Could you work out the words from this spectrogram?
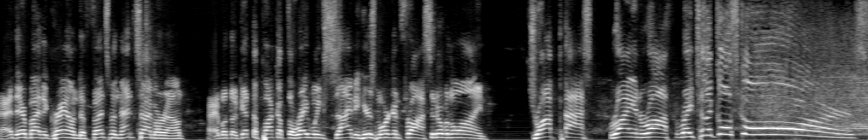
Uh, there by the ground. Defenseman that time around. Able to get the puck up the right wing side. And here's Morgan Frost and over the line. Drop pass. Ryan Roth right to the goal. Scores!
